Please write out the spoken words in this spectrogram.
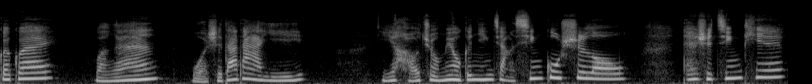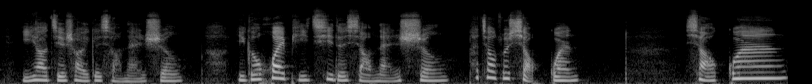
乖乖，晚安！我是大大姨，姨好久没有跟您讲新故事喽。但是今天姨要介绍一个小男生，一个坏脾气的小男生，他叫做小关。小关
